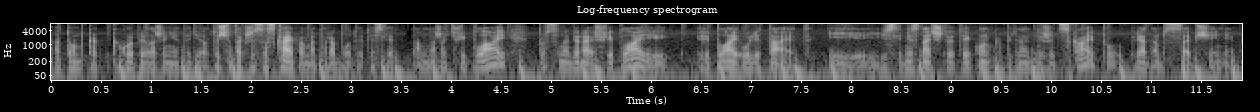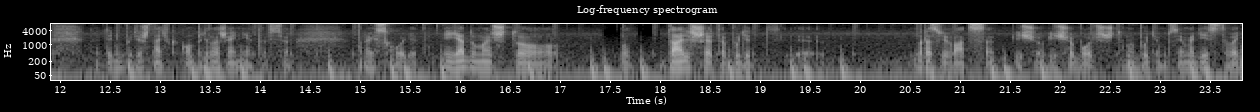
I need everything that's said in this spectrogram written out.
о том, как, какое приложение это делает. Точно так же со скайпом это работает. Если там нажать reply, просто набираешь reply, и reply улетает. И если не знать, что эта иконка принадлежит скайпу рядом с сообщением, то ты не будешь знать, в каком приложении это все происходит. И я думаю, что вот дальше это будет э, развиваться еще, еще больше, что мы будем взаимодействовать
